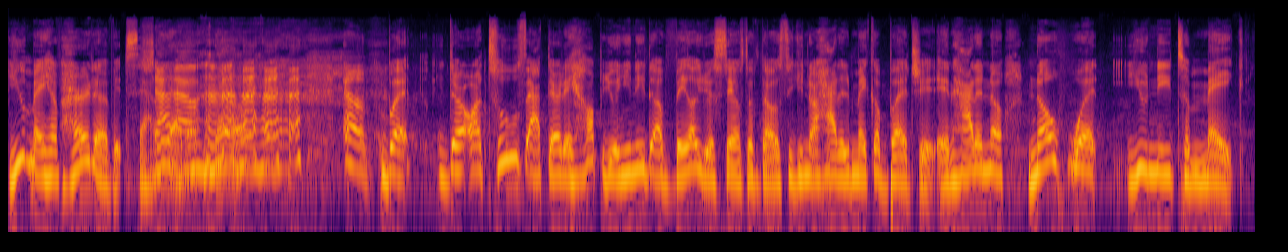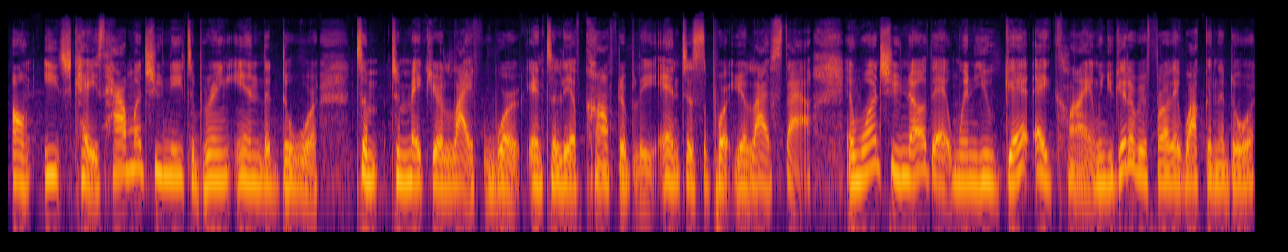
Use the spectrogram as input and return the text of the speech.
You may have heard of it, Sally. Shout I don't know. um, but there are tools out there to help you, and you need to avail yourselves of those so you know how to make a budget and how to know know what you need to make on each case, how much you need to bring in the door to, to make your life work and to live comfortably and to support your lifestyle. And once you know that when you get a client, when you get a referral, they walk in the door,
